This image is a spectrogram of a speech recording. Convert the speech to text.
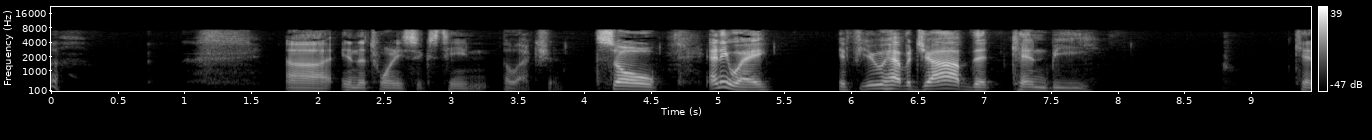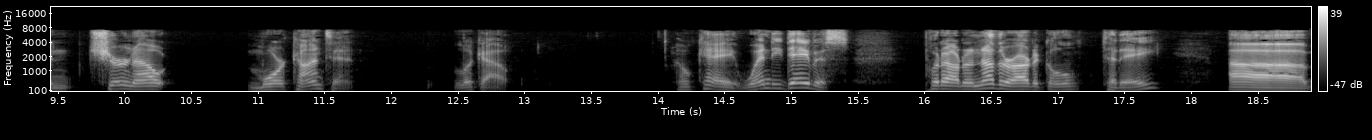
uh, in the 2016 election. So anyway, if you have a job that can be can churn out more content, look out. Okay, Wendy Davis put out another article today. Uh,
